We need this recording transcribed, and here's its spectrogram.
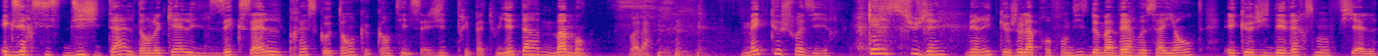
exercice digital dans lequel ils excellent presque autant que quand il s'agit de tripatouiller ta maman. Voilà. Mais que choisir? Quel sujet mérite que je l'approfondisse de ma verve saillante et que j'y déverse mon fiel?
